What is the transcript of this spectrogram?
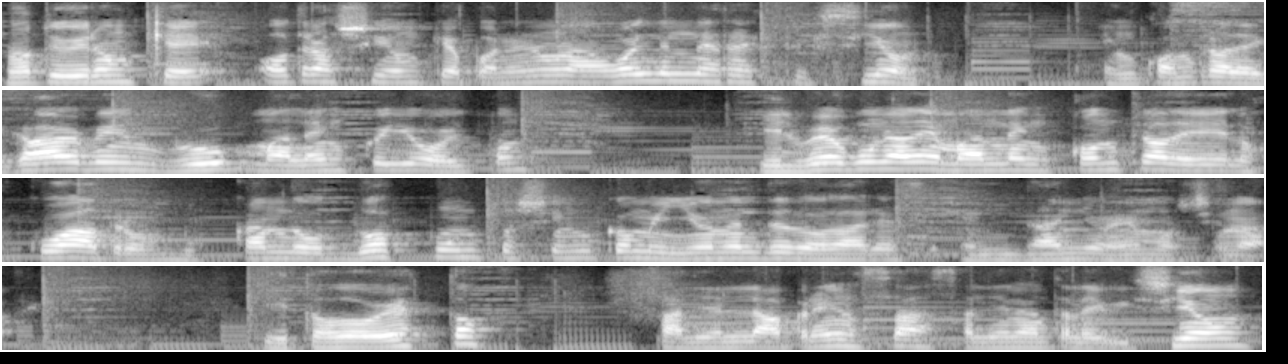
no tuvieron que otra opción que poner una orden de restricción en contra de Garvin, Roop, Malenko y Orton, y luego una demanda en contra de los cuatro buscando 2.5 millones de dólares en daños emocionales. Y todo esto salía en la prensa, salía en la televisión,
